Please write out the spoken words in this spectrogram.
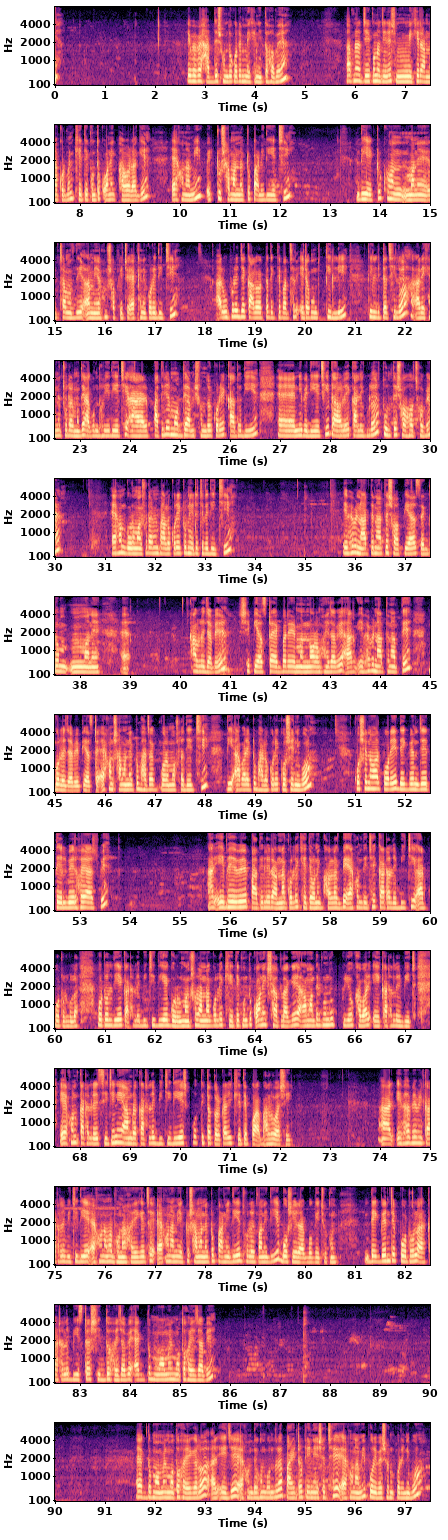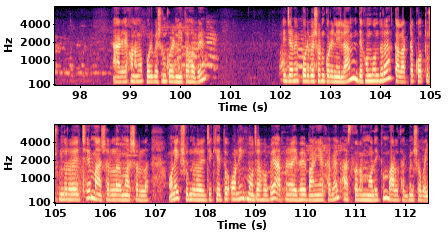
এভাবে হাত দিয়ে সুন্দর করে মেখে নিতে হবে। আপনারা যে কোনো জিনিস মেখে রান্না করবেন, খেতে কিন্তু অনেক ভালো লাগে। এখন আমি একটু সামান্য একটু পানি দিয়েছি। দিয়ে একটু মানে চামচ দিয়ে আমি এখন সব কিছু একখানে করে দিচ্ছি। আর উপরে যে কালো একটা দেখতে পাচ্ছেন, এটা কিন্তু তিল্লি। তিল্লিটা ছিল, আর এখানে চুলার মধ্যে আগুন ধরিয়ে দিয়েছি। আর পাতিলের মধ্যে আমি সুন্দর করে কাদো দিয়ে নিবে দিয়েছি, তাহলে কালিগুলো তুলতে সহজ হবে। এখন গরু মাংসটা আমি ভালো করে একটু নেড়ে চেড়ে দিচ্ছি। এভাবে নাড়তে নাড়তে সব পেঁয়াজ একদম মানে আউলে যাবে। সে পেঁয়াজটা একবারে মানে নরম হয়ে যাবে, আর এভাবে নাড়তে নাড়তে গলে যাবে পেঁয়াজটা। এখন সামান্য একটু ভাজা গরম মশলা দিচ্ছি, দিয়ে আবার একটু ভালো করে কষে নিব। কষে নেওয়ার পরে দেখবেন যে তেল বের হয়ে আসবে। আর এভাবে পাতিলে রান্না করলে খেতে অনেক ভালো লাগবে। এখন দিচ্ছে কাঁঠালের বিচি আর পটলগুলো। পটল দিয়ে কাঁঠালের বিচি দিয়ে গরুর মাংস রান্না করলে খেতে কিন্তু অনেক স্বাদ লাগে। আমাদের কিন্তু প্রিয় খাবার এই কাঁঠালের বীজ। এখন কাঁঠালের সিজনে আমরা কাঁঠালের বিচি দিয়ে প্রত্যেকটা তরকারি খেতে ভালোবাসি। আর এভাবে আমি কাঁঠালের বিচি দিয়ে এখন আমার ভুনা হয়ে গেছে। এখন আমি একটু সামান্য একটু পানি দিয়ে, ঝোলের পানি দিয়ে বসিয়ে রাখব কিছুক্ষণ। দেখবেন যে পটল আর কাঁঠালের বীজটা সিদ্ধ হয়ে যাবে, একদম মমের মতো হয়ে যাবে। একদম মমের মতো হয়ে গেল। আর এই যে এখন দেখুন বন্ধুরা, পানিটাও টেনে এসেছে। এখন আমি পরিবেশন করে নিব। আর এখন আমার পরিবেশন করে নিতে হবে। এই যে আমি পরিবেশন করে নিলাম। দেখুন বন্ধুরা, কালারটা কত সুন্দর হয়েছে। মাশাল্লাহ মাশাল্লাহ অনেক সুন্দর হয়েছে খেতে অনেক মজা হবে। আপনারা এইভাবে বানিয়ে খাবেন। আসসালামু আলাইকুম, ভালো থাকবেন সবাই।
